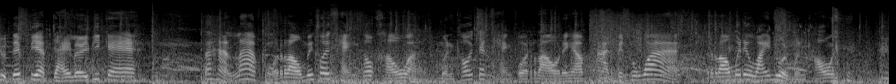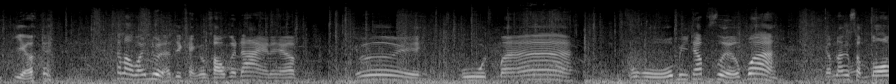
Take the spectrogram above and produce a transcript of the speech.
จุดได้เปรียบใหญ่เลยพี่แกทหารลาบของเราไม่ค่อยแข็งเท่าเขาอะ เหมือนเขาจะแข็งกว่าเรานะครับ อาจเป็นเพราะว่าเราไม่ได้ไว้หนวดเหมือนเขาเกี่ยว ถ้าเราไว้หนวดอาจจะแข็งกว่าเขาก็ได้นะครับ เอ้ยอูดมา โอ้โห มีทัพเสริมว่ะ กำลังสำรอง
